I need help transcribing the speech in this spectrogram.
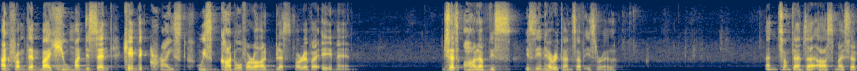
and from them by human descent came the Christ, who is God over all, blessed forever. Amen. He says, all of this is the inheritance of Israel. And sometimes I ask myself,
